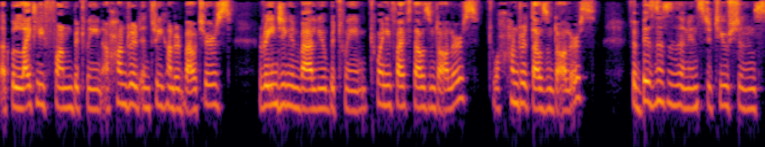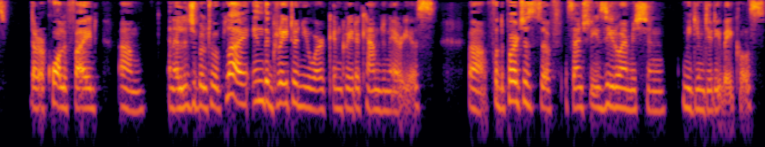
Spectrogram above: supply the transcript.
that will likely fund between 100 and 300 vouchers ranging in value between $25,000 to $100,000 for businesses and institutions that are qualified um, and eligible to apply in the greater Newark and greater Camden areas uh, for the purchase of essentially zero emission medium duty vehicles.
